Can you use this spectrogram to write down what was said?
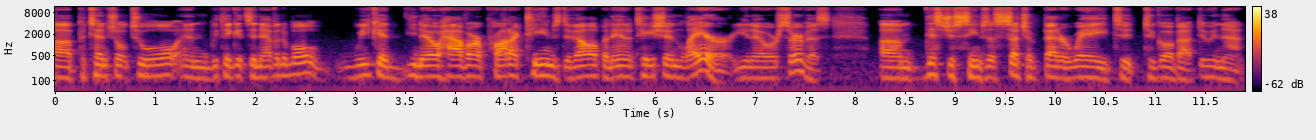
uh, potential tool, and we think it's inevitable. We could, you know, have our product teams develop an annotation layer, you know, or service. Um, this just seems a, such a better way to to go about doing that.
